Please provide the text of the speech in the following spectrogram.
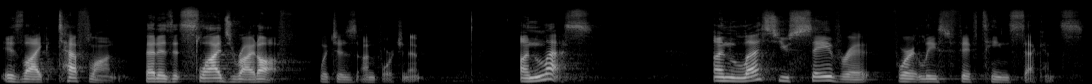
is like Teflon. That is, it slides right off, which is unfortunate. Unless, unless you savor it for at least 15 seconds.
